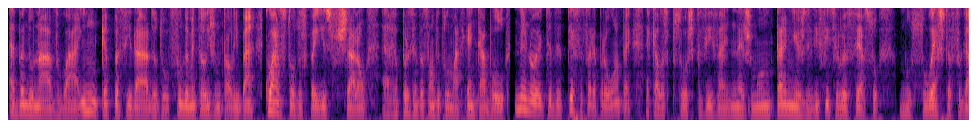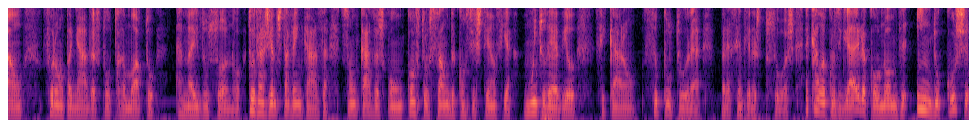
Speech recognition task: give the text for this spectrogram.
abandonado à incapacidade do fundamentalismo talibã. Quase todos os países fecharam a representação diplomática em Cabul. Na noite de terça-feira para ontem, aquelas pessoas que vivem nas montanhas de difícil acesso no sueste afegão foram apanhadas pelo terremoto a meio do sono. Toda a gente estava em casa. São casas com construção de consistência muito débil. Ficaram sepultura para centenas de pessoas. Aquela cordilheira, com o nome de Hindu Kush,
